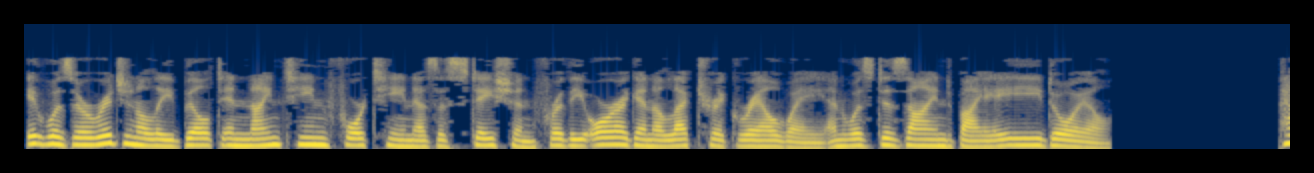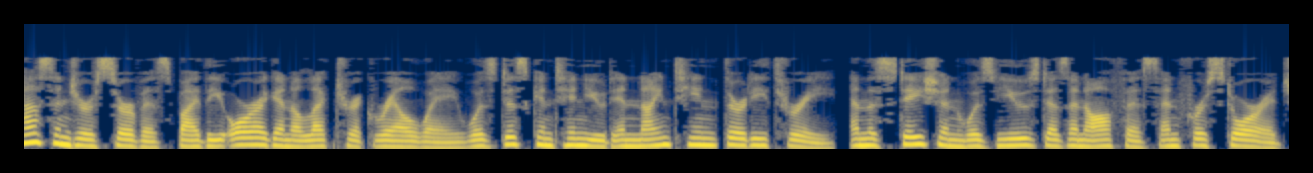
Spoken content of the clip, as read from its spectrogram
It was originally built in 1914 as a station for the Oregon Electric Railway and was designed by A. E. Doyle. Passenger service by the Oregon Electric Railway was discontinued in 1933, and the station was used as an office and for storage.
